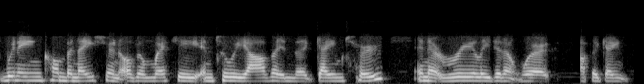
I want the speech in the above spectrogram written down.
winning combination of Nweke and Toeava in the game two, and it really didn't work up against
